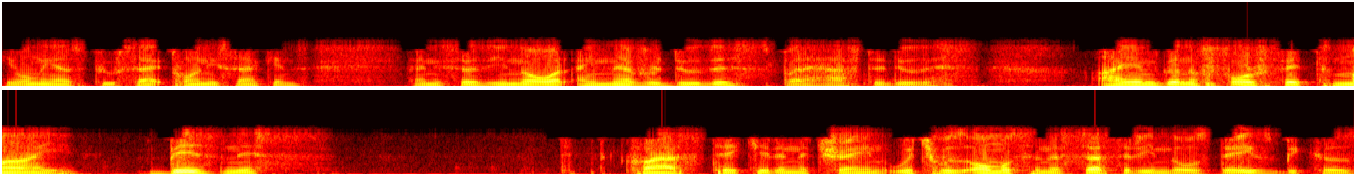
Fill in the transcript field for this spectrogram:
He only has two sec- 20 seconds. And he says, you know what, I never do this, but I have to do this. I am going to forfeit my business class ticket in the train, which was almost a necessity in those days because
